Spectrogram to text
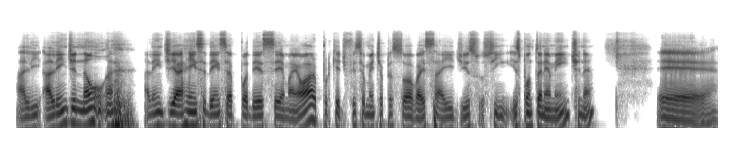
ali, além de não, além de a reincidência poder ser maior, porque dificilmente a pessoa vai sair disso, sim, espontaneamente, né? É,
